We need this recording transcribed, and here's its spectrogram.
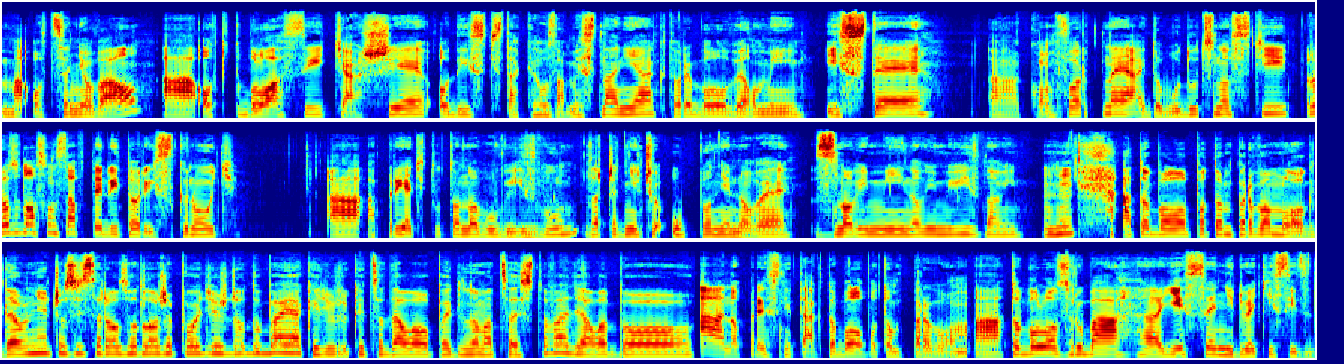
ma oceňoval a od to bolo asi ťažšie odísť z takého zamestnania, ktoré bolo veľmi isté a komfortné aj do budúcnosti. Rozhodla som sa vtedy to risknúť a, a prijať túto novú výzvu, začať niečo úplne nové s novými, novými výzvami. Uh-huh. A to bolo po tom prvom lockdowne, čo si sa rozhodla, že pôjdeš do Dubaja, keď, keď sa dalo opäť znova cestovať, alebo... Áno, presne tak, to bolo po tom prvom. A to bolo zhruba jeseň 2020,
